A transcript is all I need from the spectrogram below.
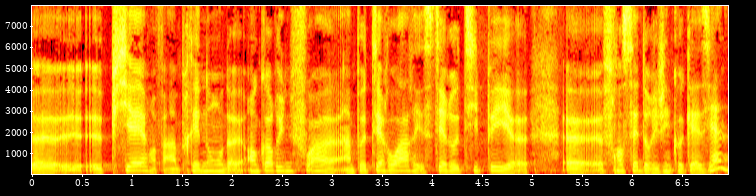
euh Pierre, enfin un prénom encore une fois un peu terroir et stéréotypé français d'origine caucasienne,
